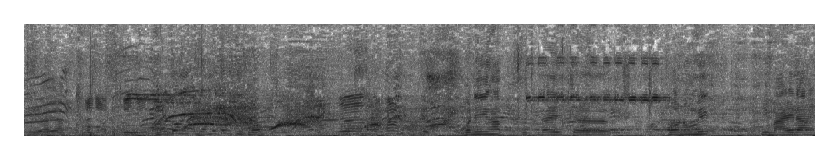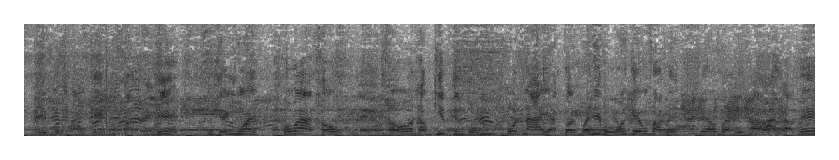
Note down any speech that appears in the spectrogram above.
ไกลเดี๋ยวยังไม่ต้องยังไม่ต้องติดเขาวันนี้ครับผมได้เจอพ่อน้องมิกพี่ไม้นะในผมเอาเกงมาฝากให้นี่กางเกงมวย เพราะว่าเขาเขาทำคลิปถึงผมโคตรนายอยากต่อยมวยนี่ผมเอาเกงมาฝากเลยเรียกสวัสดีครับสวัสดีครับนี่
